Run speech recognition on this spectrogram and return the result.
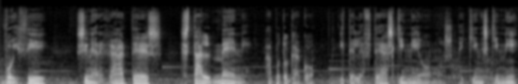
βοηθοί, συνεργάτες, σταλμένοι από τον κακό. Η τελευταία σκηνή όμως, εκείνη η σκηνή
